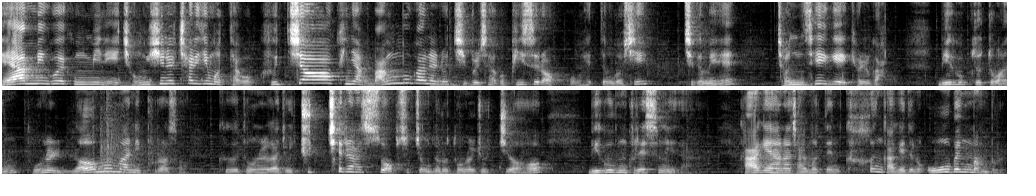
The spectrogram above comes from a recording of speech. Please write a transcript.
대한민국의 국민이 정신을 차리지 못하고 그저 그냥 막무가내로 집을 사고 빚을 얻고 했던 것이 지금의 전 세계의 결과. 미국도 또한 돈을 너무 많이 풀어서 그 돈을 가지고 주체를 할 수 없을 정도로 돈을 줬죠. 미국은 그랬습니다. 가게 하나 잘못된 큰 가게들은 500만 불.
